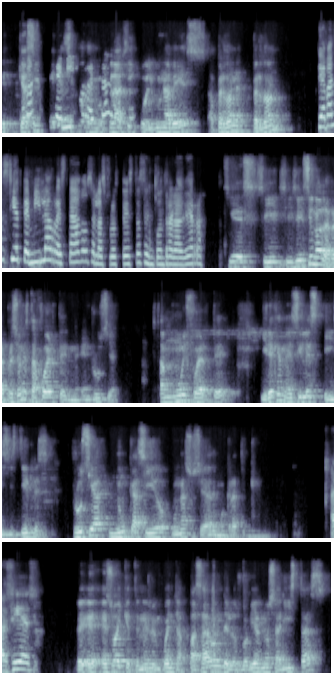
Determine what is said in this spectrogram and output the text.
que, ha sido, democrático alguna vez. Ah, perdón, perdón. Llevan siete mil arrestados en las protestas en contra de la guerra. Sí, es, sí, sí, sí, sí, no, la represión está fuerte en, en Rusia, está muy fuerte. Y déjenme decirles e insistirles, Rusia nunca ha sido una sociedad democrática. Así es. E, e, eso hay que tenerlo en cuenta. Pasaron de los gobiernos zaristas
